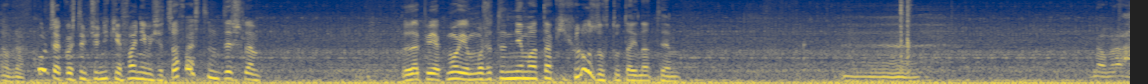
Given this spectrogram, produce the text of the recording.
Dobra, kurczę, jakoś tym ciągnikiem fajnie mi się cofa z tym dyszlem. Lepiej jak moje, może ten nie ma takich luzów tutaj na tym. Eee... Dobra.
